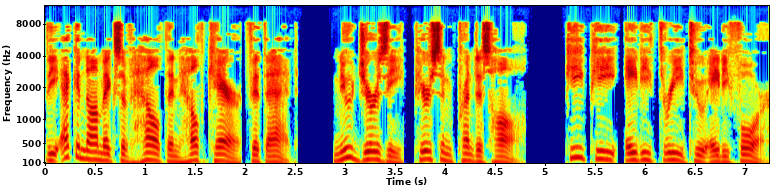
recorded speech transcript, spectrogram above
The Economics of Health and Health Care 5th ed. New Jersey, Pearson Prentice Hall. pp. 83–84.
